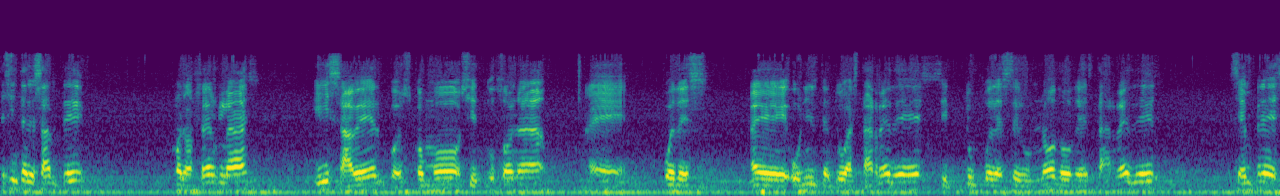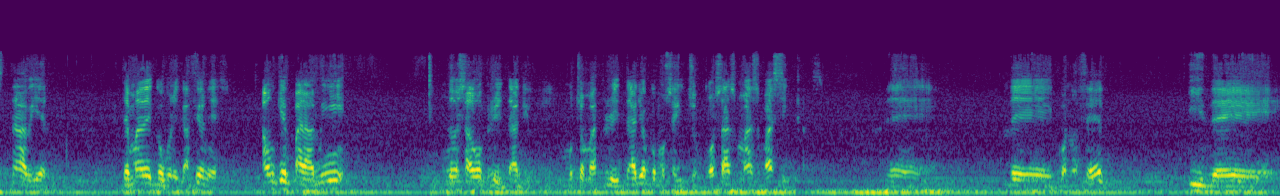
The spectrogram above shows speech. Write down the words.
Es interesante conocerlas y saber pues cómo si en tu zona eh, puedes eh, unirte tú a estas redes, si tú puedes ser un nodo de estas redes, siempre está bien. tema de comunicaciones, aunque para mí no es algo prioritario, es mucho más prioritario, como os he dicho, cosas más básicas de, conocer y de,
